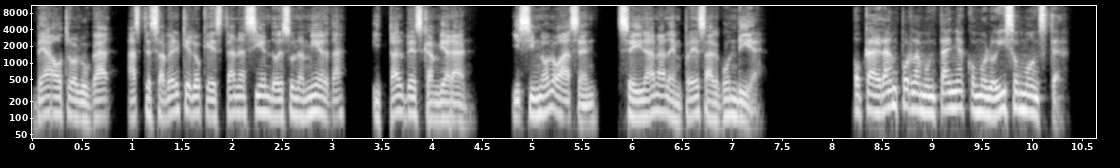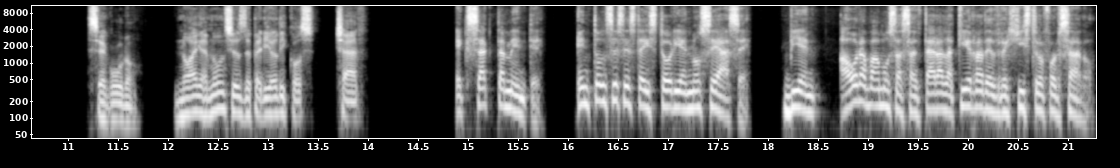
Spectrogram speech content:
ve a otro lugar, hazte saber que lo que están haciendo es una mierda, y tal vez cambiarán. Y si no lo hacen, se irán a la empresa algún día. O caerán por la montaña como lo hizo Monster. Seguro. No hay anuncios de periódicos, Chad. Exactamente. Entonces esta historia no se hace. Bien, ahora vamos a saltar a la tierra del registro forzado.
